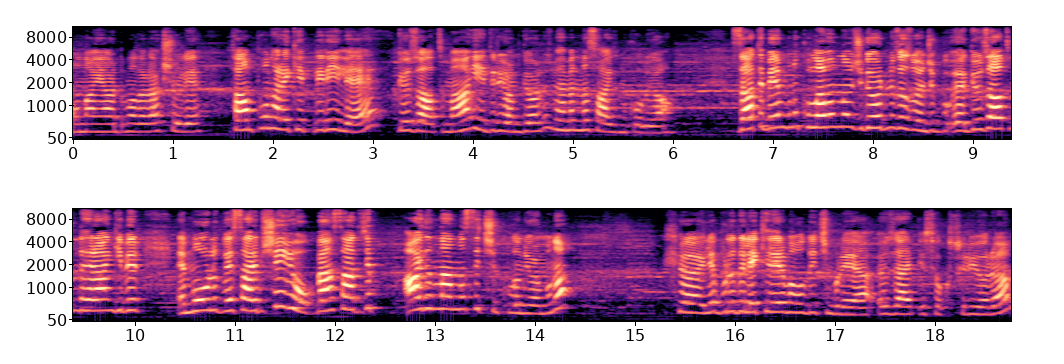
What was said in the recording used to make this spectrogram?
Ondan yardım alarak şöyle tampon hareketleriyle gözaltıma yediriyorum. Gördünüz mü? Hemen nasıl aydınlık oluyor. Zaten benim bunu kullanmamdan önce gördünüz az önce. E, göz altımda herhangi bir e, morluk vesaire bir şey yok. Ben sadece aydınlanması için kullanıyorum bunu. Şöyle burada da lekelerim olduğu için buraya özellikle çok sürüyorum.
